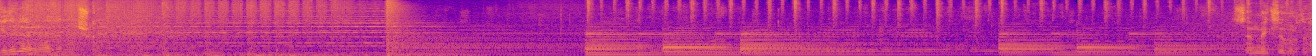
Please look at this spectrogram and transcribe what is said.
Gelirler herhalde Maşuka. Sen bekle burada.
